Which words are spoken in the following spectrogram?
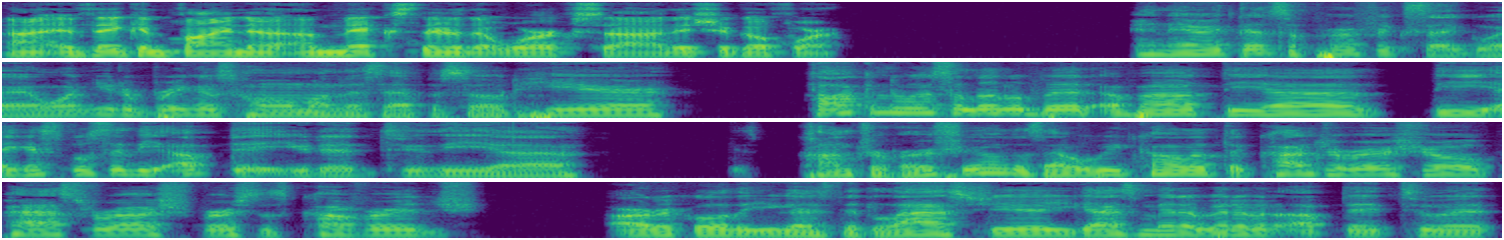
uh, if they can find a, a mix there that works, uh, they should go for it. And Eric, that's a perfect segue. I want you to bring us home on this episode here talking to us a little bit about the uh the I guess we'll say the update you did to the uh controversial is that what we call it the controversial pass rush versus coverage article that you guys did last year you guys made a bit of an update to it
